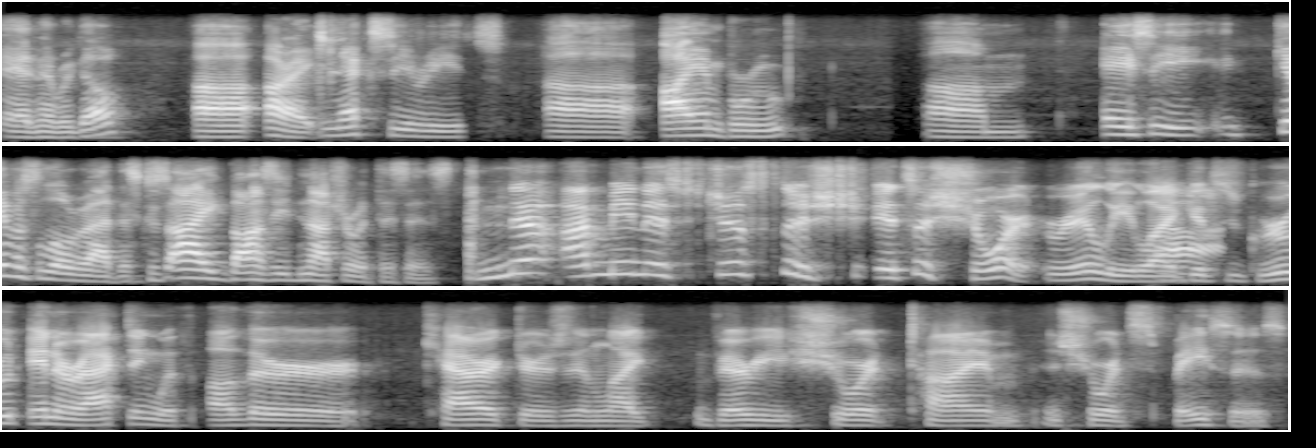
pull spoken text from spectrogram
And there we go. Uh, all right, next series. Uh, I am Groot. Um, AC, give us a little bit about this because I honestly not sure what this is. No, I mean it's just a sh- it's a short, really. Like Ah. it's Groot interacting with other characters in like very short time and short spaces.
